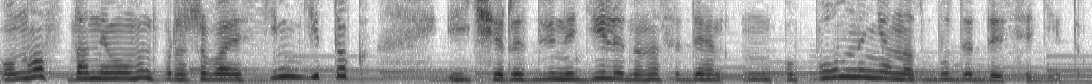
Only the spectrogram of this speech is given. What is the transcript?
У нас в даний момент проживає 7 діток, і через дві неділі до нас іде поповнення, у нас буде 10 діток.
